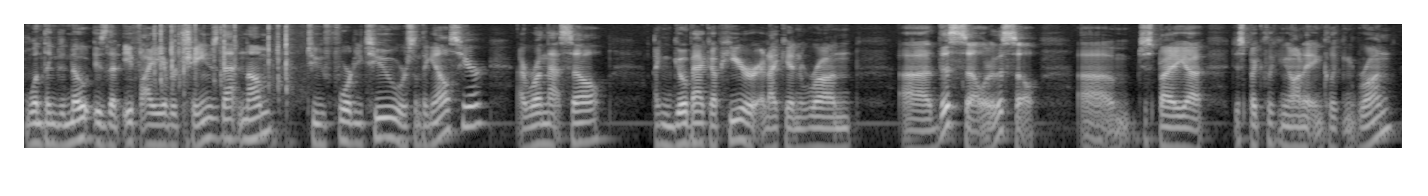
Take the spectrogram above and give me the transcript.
one thing to note is that if I ever change that num to 42 or something else here, I run that cell, I can go back up here and I can run uh, this cell or this cell um, just by uh, just by clicking on it and clicking run.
